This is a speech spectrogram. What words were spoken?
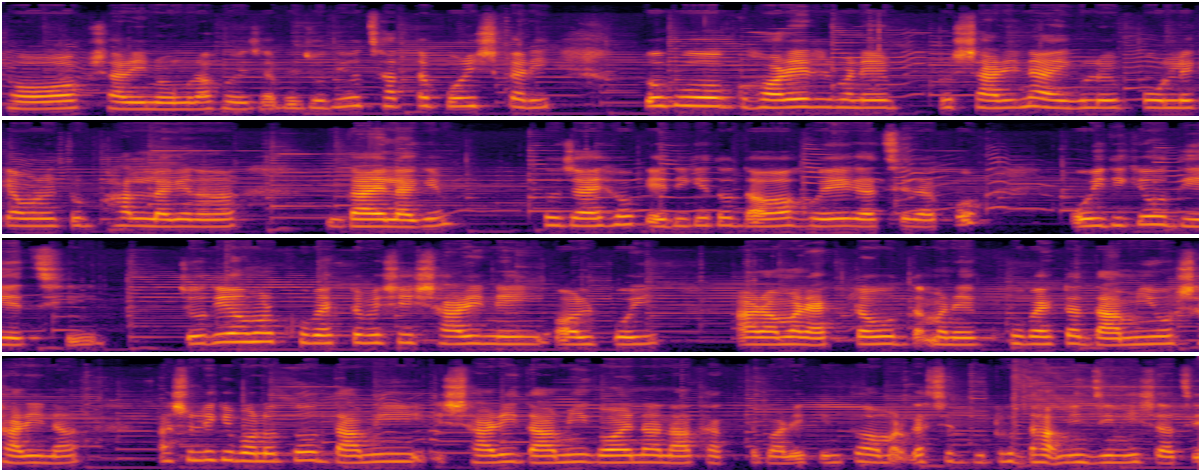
সব শাড়ি নোংরা হয়ে যাবে। যদিও ছাদটা পরিষ্কারই, তবুও ঘরের মানে শাড়ি না এগুলো পরলে কেমন একটু ভালো লাগে না, গায়ে লাগে। তো যাই হোক, এদিকে তো দেওয়া হয়ে গেছে দেখো ওই দিকেও দিয়েছি। যদিও আমার খুব একটা বেশি শাড়ি নেই, অল্পই। আর আমার একটাও মানে খুব একটা দামিও শাড়ি না। আসলে কি বলতো দামি শাড়ি দামি গয়না না থাকতে পারে কিন্তু আমার কাছে দুটো দামি জিনিস আছে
